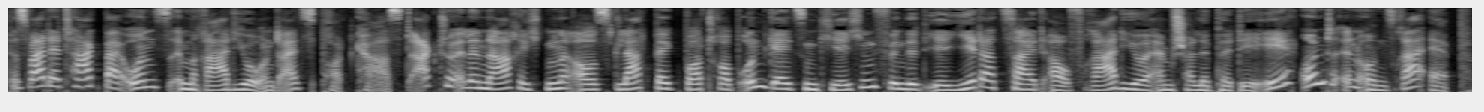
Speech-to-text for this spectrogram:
Das war der Tag bei uns im Radio und als Podcast. Aktuelle Nachrichten aus Gladbeck, Bottrop und Gelsenkirchen findet ihr jederzeit auf radio und in unserer App.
